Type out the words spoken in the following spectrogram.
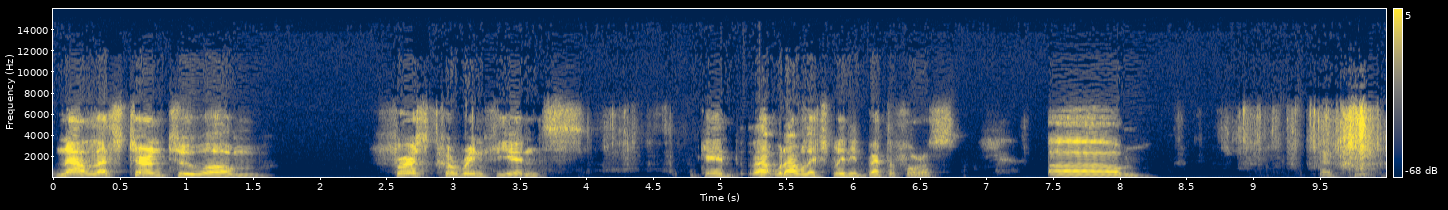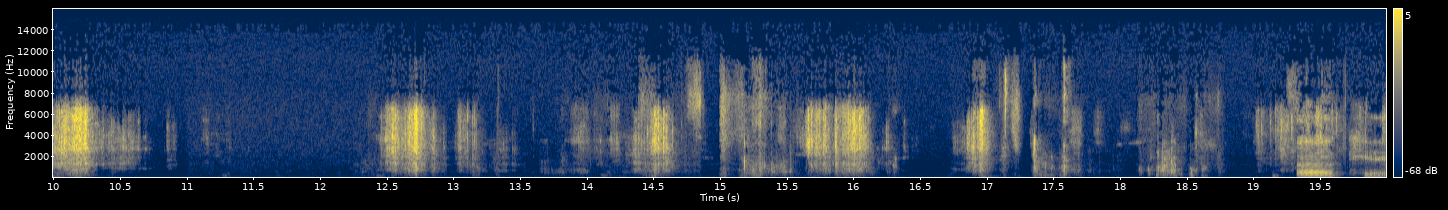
Now let's turn to um First Corinthians. Okay, that, would that will explain it better for us. Um, let's. Okay.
